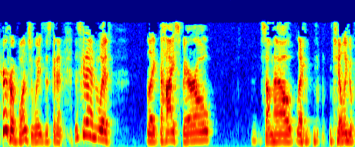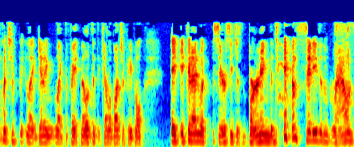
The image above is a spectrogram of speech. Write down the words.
there are a bunch of ways this could end. This could end with like the High Sparrow somehow like killing a bunch of like getting like the Faith Militant to kill a bunch of people. It, it could end with Cersei just burning the damn city to the ground.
